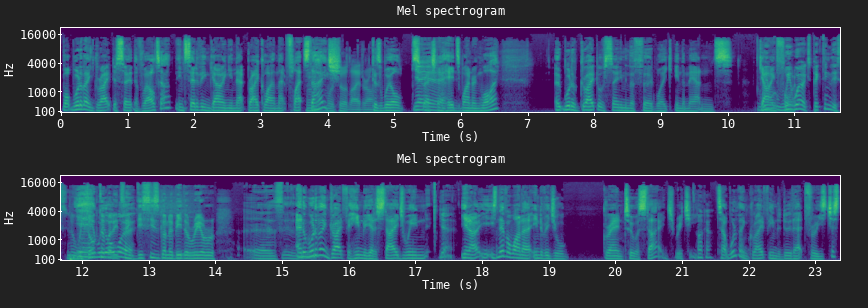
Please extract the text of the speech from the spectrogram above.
what would have been great to see at the Vuelta instead of him going in that breakaway on that flat Mm, We'll stage do it later on. because we all Yeah, scratched yeah, our yeah. heads wondering why. It would have great to have seen him in the third week in the mountains going we, for we it. were expecting this. You know, we Yeah, talked we about it. were. Saying this is going to be the real. Uh, and it would have been great for him to get a stage win. Yeah. You know, he's never won an individual Grand Tour stage, Richie. Okay. So it would have been great for him to do that for his just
